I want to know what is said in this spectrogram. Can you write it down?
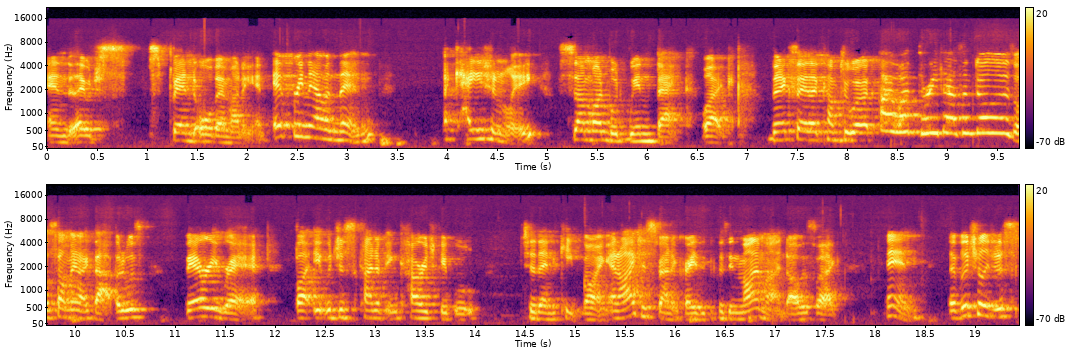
and they would just spend all their money. And every now and then, occasionally, someone would win back. Like the next day they'd come to work, I won $3,000 or something like that. But it was very rare. But it would just kind of encourage people to then keep going. And I just found it crazy because in my mind, I was like, man, they've literally just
